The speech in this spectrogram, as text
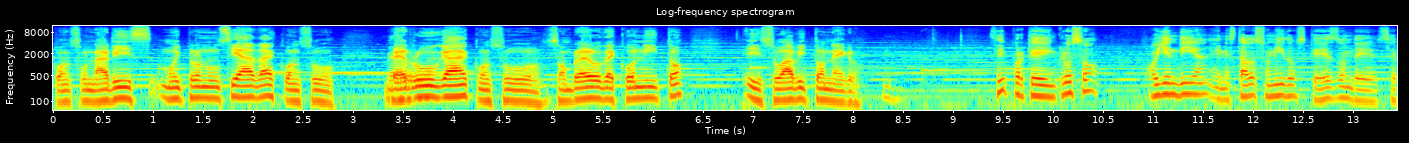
con su nariz muy pronunciada, con su verruga, con su sombrero de conito y su hábito negro. Sí, porque incluso hoy en día en Estados Unidos, que es donde se,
